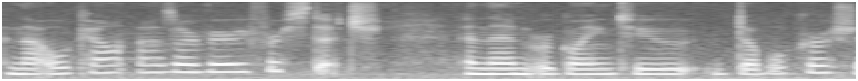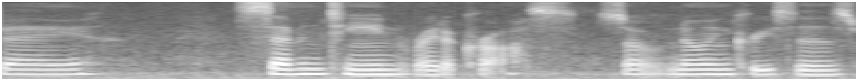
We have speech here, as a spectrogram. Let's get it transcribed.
And that will count as our very first stitch. And then we're going to double crochet 17 right across. So no increases.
